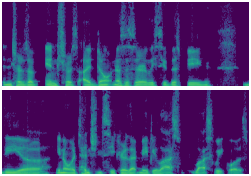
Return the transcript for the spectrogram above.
in terms of interest, I don't necessarily see this being the uh, you know attention seeker that maybe last last week was.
